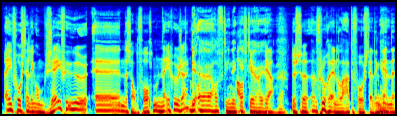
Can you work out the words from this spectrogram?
Eén voorstelling om 7 uur. En er zal de volgende om 9 uur zijn. Die, eh, half tien, denk Half ik. tien, ja, Ja. Dus eh, een vroege en een late voorstelling. En eh,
